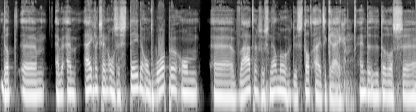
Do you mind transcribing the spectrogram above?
Dat, um, en, en eigenlijk zijn onze steden ontworpen om uh, water zo snel mogelijk de stad uit te krijgen. En dat was uh,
